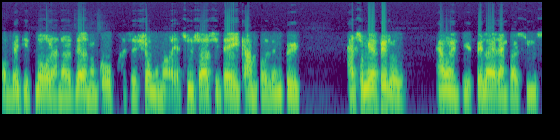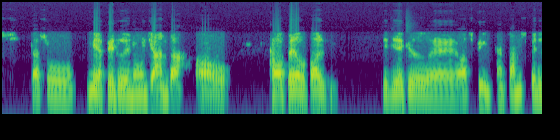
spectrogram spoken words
og vigtigt mål. Han har leveret nogle gode præstationer, og jeg synes også i dag i kampen på Lyngby, han så mere fedt ud. Han var en af de spillere, jeg rent faktisk synes, der så mere fedt ud end nogen af de andre, og han var bedre på bolden. Det virkede øh, også fint, han samspil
